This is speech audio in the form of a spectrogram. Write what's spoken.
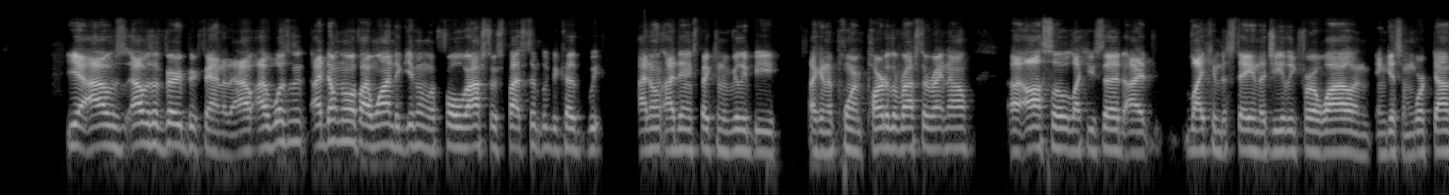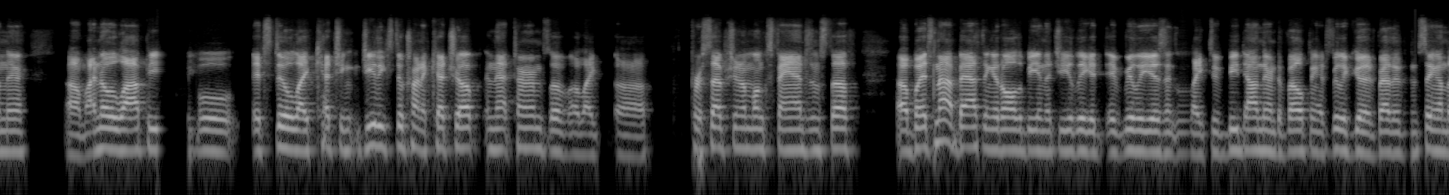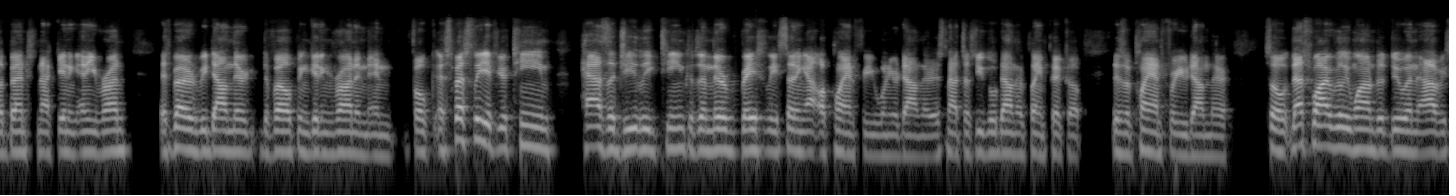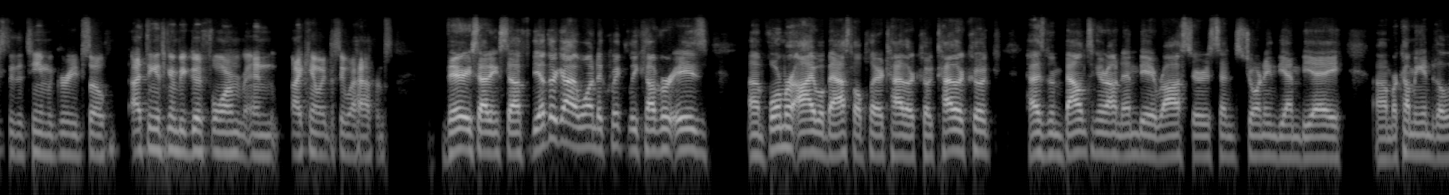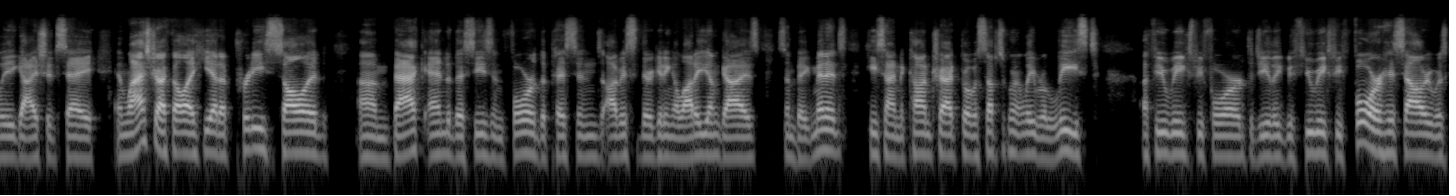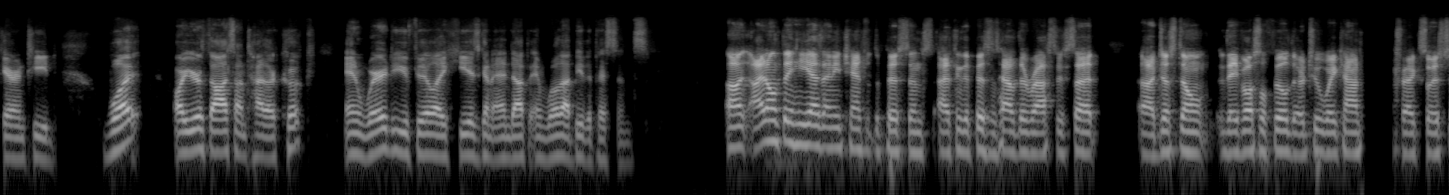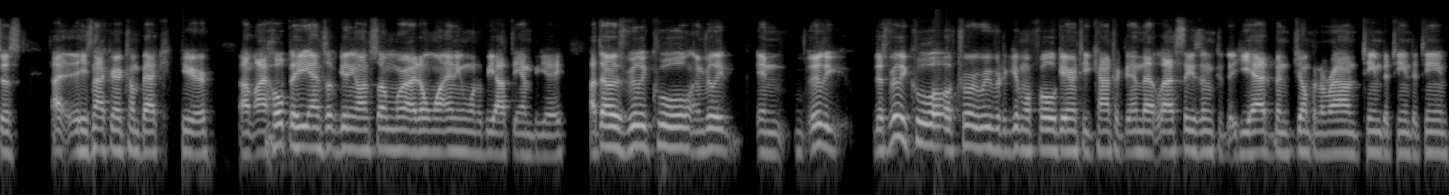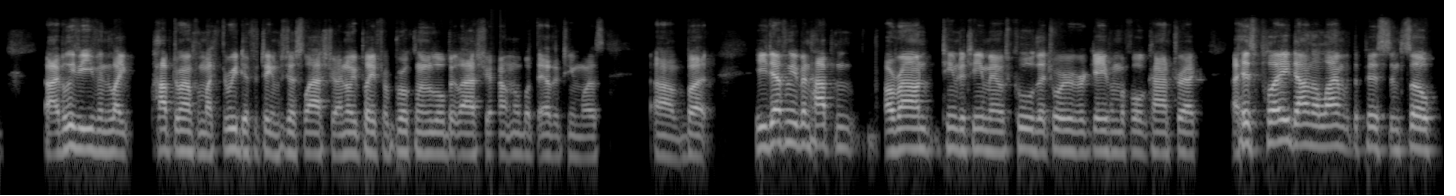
Yeah, I was I was a very big fan of that. I, I wasn't I don't know if I wanted to give him a full roster spot simply because we I don't I didn't expect him to really be like an important part of the roster right now. Uh, also, like you said, I'd like him to stay in the G League for a while and, and get some work down there. Um, I know a lot of people it's still like catching G League still trying to catch up in that terms of uh, like uh, perception amongst fans and stuff. Uh, but it's not a bad thing at all to be in the G League. It, it, really isn't like to be down there and developing. It's really good rather than sitting on the bench not getting any run. It's better to be down there developing, getting run, and and focus, especially if your team has a G League team, because then they're basically setting out a plan for you when you're down there. It's not just you go down there playing pickup. There's a plan for you down there. So that's why I really wanted to do, and obviously the team agreed. So I think it's going to be good for him, and I can't wait to see what happens. Very exciting stuff. The other guy I wanted to quickly cover is um, former Iowa basketball player Tyler Cook. Tyler Cook has been bouncing around NBA rosters since joining the NBA um, or coming into the league, I should say. And last year, I felt like he had a pretty solid um, back end of the season for the Pistons. Obviously, they're getting a lot of young guys, some big minutes. He signed a contract, but was subsequently released a few weeks before the G League, a few weeks before his salary was guaranteed. What are your thoughts on Tyler Cook and where do you feel like he is going to end up? And will that be the Pistons? Uh, I don't think he has any chance with the Pistons. I think the Pistons have their roster set. Uh, just don't. They've also filled their two way contract, so it's just uh, he's not going to come back here. Um, I hope that he ends up getting on somewhere. I don't want anyone to be out the NBA. I thought it was really cool and really and really that's really cool of Troy Weaver to give him a full guaranteed contract in that last season because he had been jumping around team to team to team. I believe he even like hopped around from like three different teams just last year. I know he played for Brooklyn a little bit last year. I don't know what the other team was, uh, but he definitely been hopping around team to team, and it was cool that Troy Weaver gave him a full contract. Uh, his play down the line with the Pistons, so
